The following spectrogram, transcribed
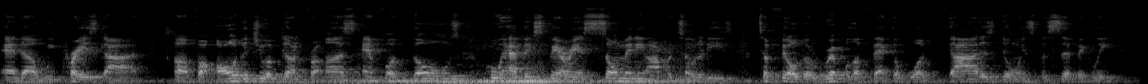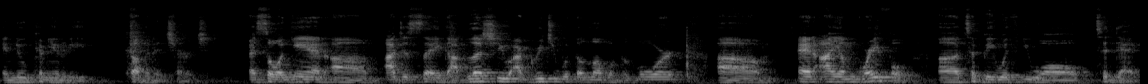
and uh, we praise God. Uh, for all that you have done for us and for those who have experienced so many opportunities to feel the ripple effect of what God is doing specifically in New Community Covenant Church. And so, again, um, I just say, God bless you. I greet you with the love of the Lord. Um, and I am grateful uh, to be with you all today.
